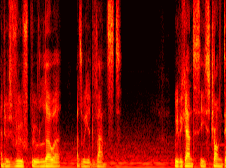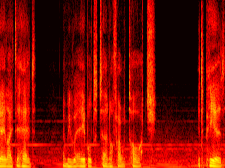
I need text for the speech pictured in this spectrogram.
and whose roof grew lower as we advanced. We began to see strong daylight ahead, and we were able to turn off our torch. It appeared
